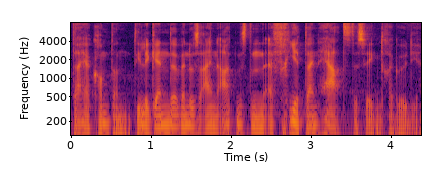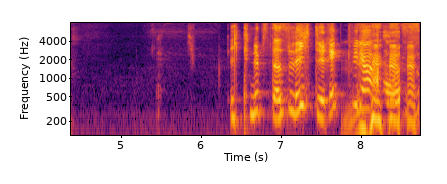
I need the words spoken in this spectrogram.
Daher kommt dann die Legende, wenn du es einatmest, dann erfriert dein Herz, deswegen Tragödie. Ich knips das Licht direkt wieder aus.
